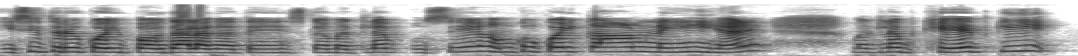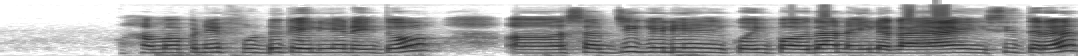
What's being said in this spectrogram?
इसी तरह कोई पौधा लगाते हैं, इसका मतलब उससे हमको कोई काम नहीं है। मतलब खेत की हम अपने फ़ूड के लिए नहीं तो सब्ज़ी के लिए कोई पौधा नहीं लगाया है। इसी तरह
